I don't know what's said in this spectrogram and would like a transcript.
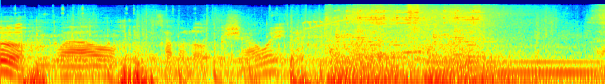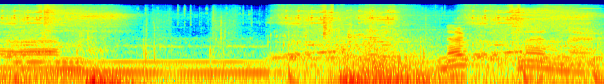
Oh, well, let's have a look, shall we? Um, no, no, no, no.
